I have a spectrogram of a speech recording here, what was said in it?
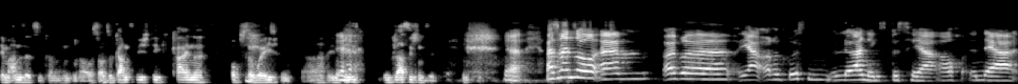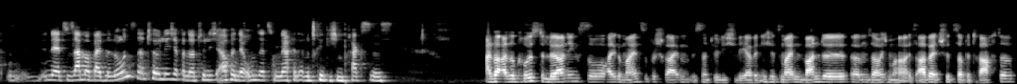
dem ansetzen können hinten raus. Also ganz wichtig, keine Observation ja, in ja. Im klassischen Sinn. Ja, was man so ähm, eure, ja, eure größten Learnings bisher? Auch in der, in der Zusammenarbeit mit uns natürlich, aber natürlich auch in der Umsetzung nach in der betrieblichen Praxis. Also, also größte Learnings so allgemein zu beschreiben, ist natürlich schwer. Wenn ich jetzt meinen Wandel, ähm, sage ich mal, als Arbeitsschützer betrachte,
